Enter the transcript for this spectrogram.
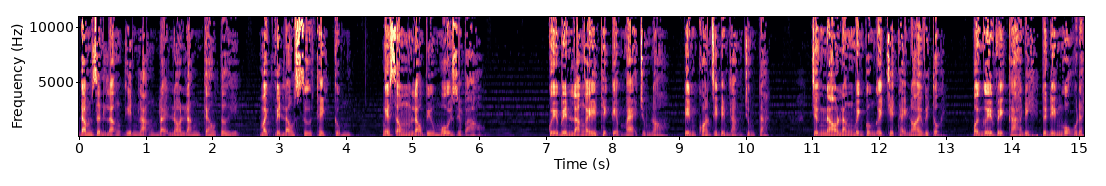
Đám dân làng yên lãng lại lo lắng kéo tới, Mách về lão sử thầy cúng. Nghe xong, lão bĩu môi rồi bảo, Quỷ bên làng ấy thì kệ mẹ chúng nó, Liên quan gì đến làng chúng ta? Chừng nào làng mình có người chết hãy nói với tôi. Mọi người về cả đi, tôi đi ngủ đây.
